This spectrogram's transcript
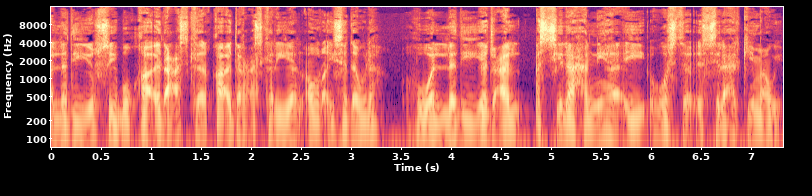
الذي يصيب قائد عسكر قائدا عسكريا أو رئيس دولة هو الذي يجعل السلاح النهائي هو السلاح الكيماوي.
